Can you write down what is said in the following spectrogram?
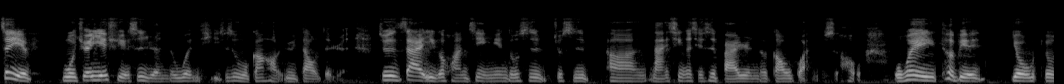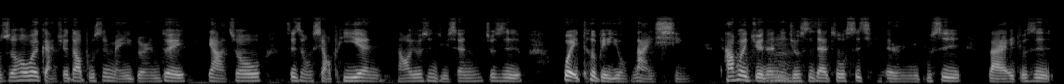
这也我觉得也许也是人的问题，就是我刚好遇到的人，就是在一个环境里面都是就是啊、男性，而且是白人的高管的时候，我会特别。有有时候会感觉到，不是每一个人对亚洲这种小 PM，然后又是女生，就是会特别有耐心。他会觉得你嗯。就是在做事情的人，你不是来就是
